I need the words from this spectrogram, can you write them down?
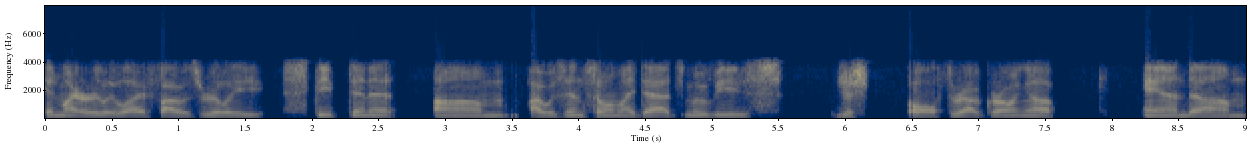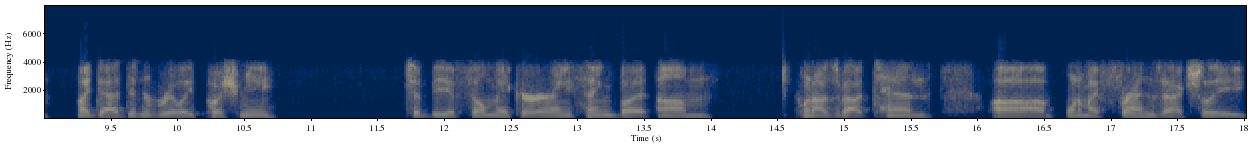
in my early life, I was really steeped in it. Um, I was in some of my dad's movies just all throughout growing up, and um, my dad didn't really push me to be a filmmaker or anything, but um, when I was about 10, uh, one of my friends actually,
